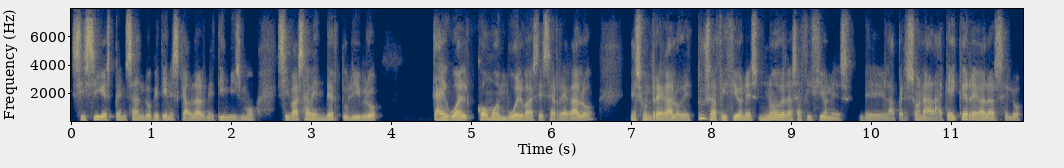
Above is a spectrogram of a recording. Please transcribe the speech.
si sigues pensando que tienes que hablar de ti mismo, si vas a vender tu libro, da igual cómo envuelvas ese regalo, es un regalo de tus aficiones, no de las aficiones de la persona a la que hay que regalárselo,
